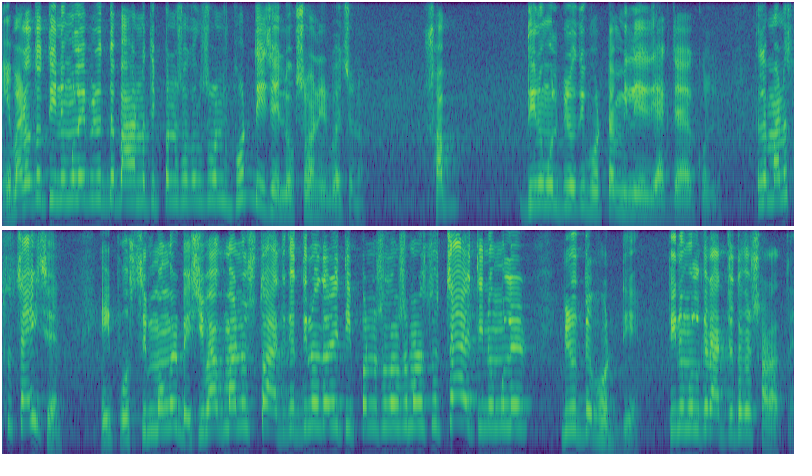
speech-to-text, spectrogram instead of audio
এবারও তো তৃণমূলের বিরুদ্ধে বাহান্ন তিপ্পান্ন শতাংশ মানুষ ভোট দিয়েছে লোকসভা নির্বাচনে। সব তৃণমূল বিরোধী ভোটটা মিলিয়ে এক জায়গায় করলে। তাহলে মানুষ তো চাইছেন। এই পশ্চিমবঙ্গের বেশিরভাগ মানুষ তো আজকের দিনেও দাঁড়িয়ে তিপ্পান্ন শতাংশ মানুষ তো চায় তৃণমূলের বিরুদ্ধে ভোট দিয়ে, তৃণমূলকে রাজ্য থেকে সরাতে।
